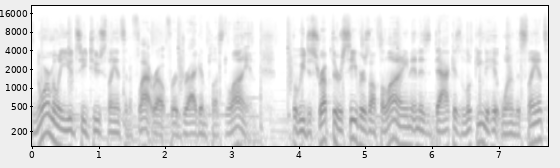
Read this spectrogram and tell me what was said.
Normally you'd see two slants and a flat route for a Dragon plus Lion, but we disrupt the receivers off the line and as Dak is looking to hit one of the slants,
